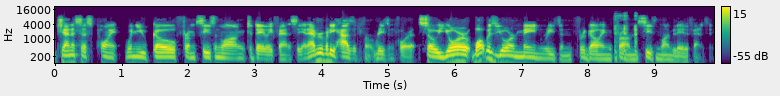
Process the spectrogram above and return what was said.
genesis point when you go from season long to daily fantasy, and everybody has a different reason for it. So, your what was your main reason for going from season long to daily fantasy?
